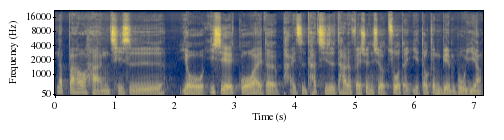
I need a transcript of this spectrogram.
那包含其实有一些国外的牌子，它其实它的 fashion show 做的也都跟别人不一样。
